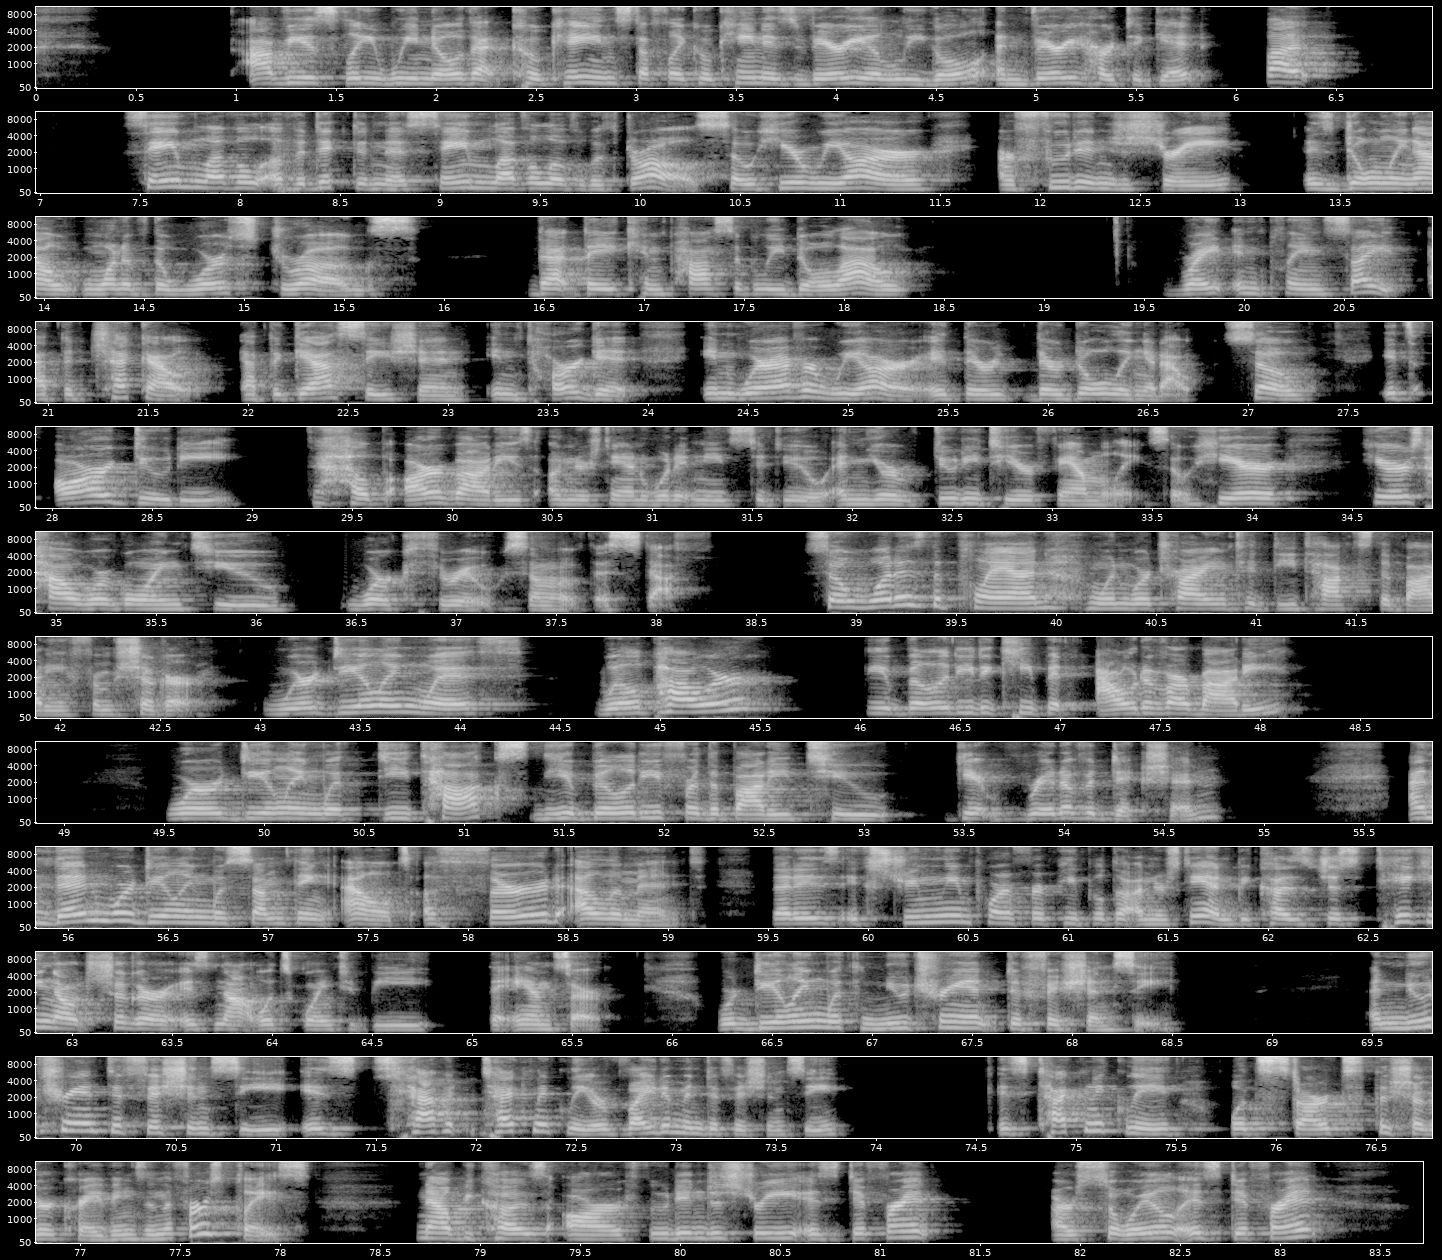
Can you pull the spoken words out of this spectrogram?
Obviously we know that cocaine stuff like cocaine is very illegal and very hard to get but same level of mm-hmm. addictiveness same level of withdrawals so here we are. Our food industry is doling out one of the worst drugs that they can possibly dole out right in plain sight at the checkout at the gas station in target in wherever we are it, they're they're doling it out. So it's our duty to help our bodies understand what it needs to do and your duty to your family. So here here's how we're going to work through some of this stuff. So what is the plan when we're trying to detox the body from sugar? We're dealing with willpower the ability to keep it out of our body we're dealing with detox, the ability for the body to get rid of addiction. And then we're dealing with something else, a third element that is extremely important for people to understand because just taking out sugar is not what's going to be the answer. We're dealing with nutrient deficiency. And nutrient deficiency is te- technically, or vitamin deficiency, is technically what starts the sugar cravings in the first place. Now, because our food industry is different, our soil is different,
